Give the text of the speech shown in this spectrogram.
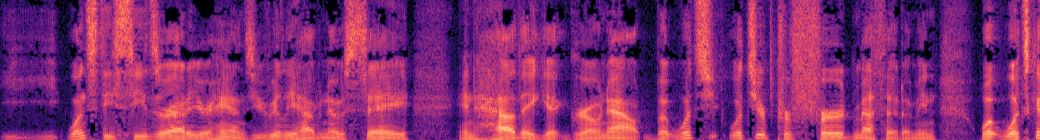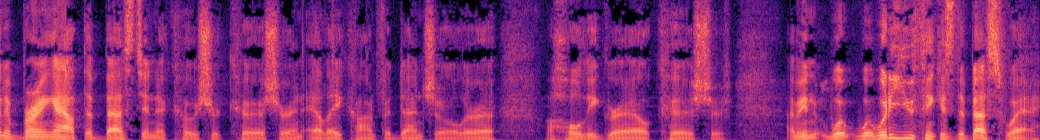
you, once these seeds are out of your hands, you really have no say in how they get grown out. But what's what's your preferred method? I mean, what what's going to bring out the best in a kosher Kush or an LA Confidential or a, a Holy Grail Kush? Or I mean, what, what what do you think is the best way?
